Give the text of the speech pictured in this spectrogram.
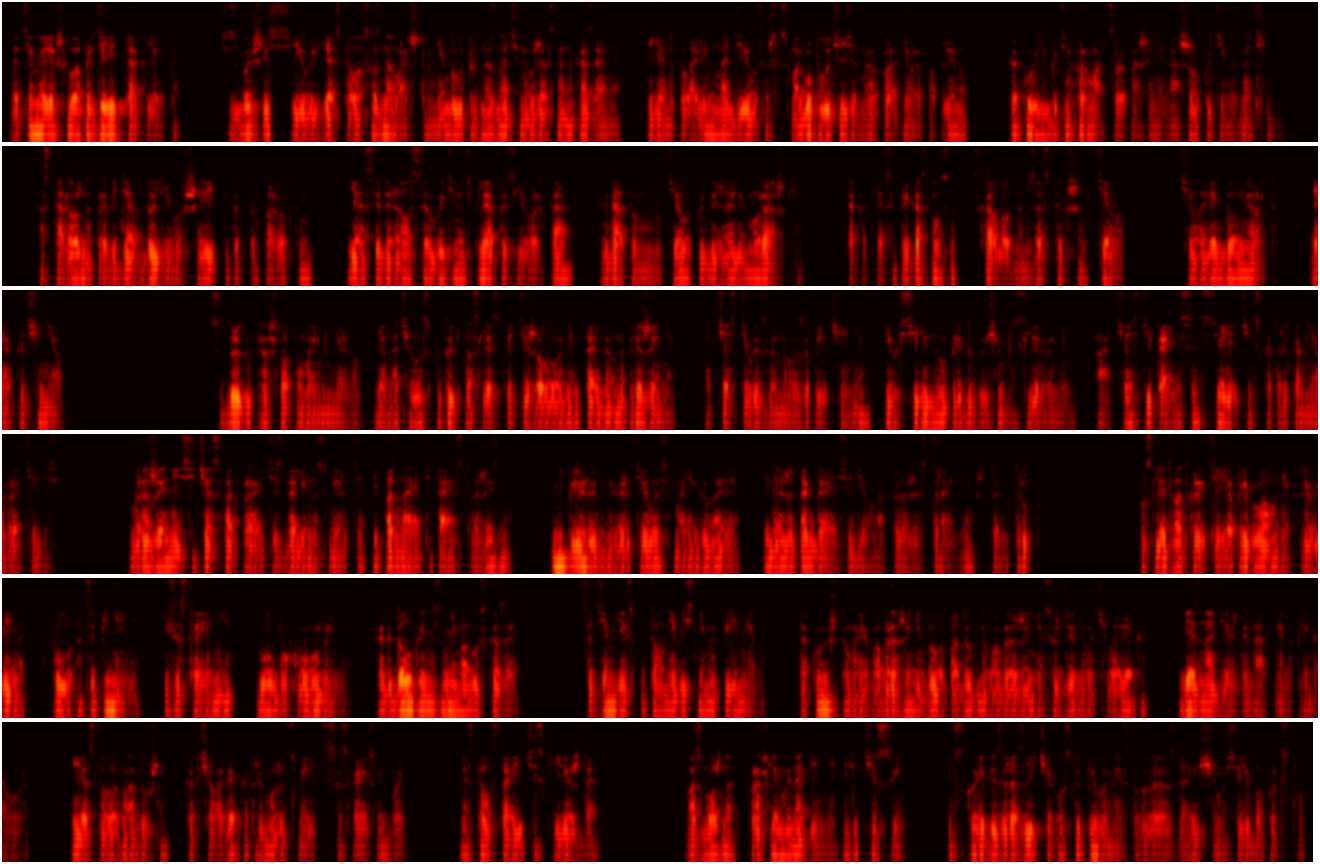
Затем я решил определить, так ли это. Все с большей силой я стал осознавать, что мне было предназначено ужасное наказание, и я наполовину надеялся, что смогу получить от моего партнера по плену какую-нибудь информацию в отношении нашего пути назначения. Осторожно проведя вдоль его шеи и под подбородком, я собирался вытянуть кляп из его рта, когда по моему телу побежали мурашки, так как я соприкоснулся с холодным застывшим телом. Человек был мертв и окоченел. Судорога прошла по моим нервам. Я начал испытывать последствия тяжелого ментального напряжения, отчасти вызванного заключением и усиленного предыдущим преследованием, а отчасти таинственности речи, с которой ко мне обратились. Выражение «сейчас вы отправитесь в долину смерти и познаете таинство жизни» непрерывно вертелось в моей голове, и даже тогда я сидел на той же стороне, что и труп. После этого открытия я пребывал некоторое время в полуоцепенении и состоянии глубокого уныния. Как долго, не могу сказать. Затем я испытал необъяснимую перемену, такую, что мое воображение было подобно воображению осужденного человека без надежды на отмену приговора. И я стал равнодушен, как человек, который может смириться со своей судьбой. Я стал стоически ее ждать. Возможно, прошли мгновения или часы, и вскоре безразличие уступило место возрождающемуся любопытству.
